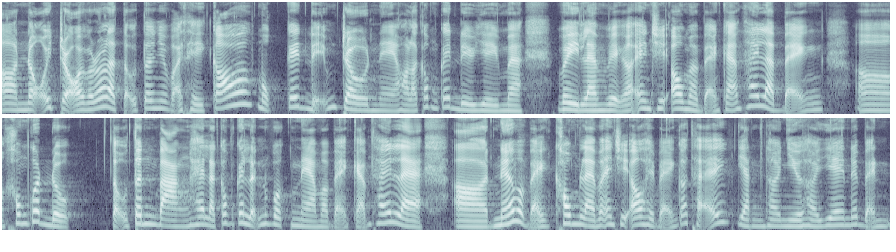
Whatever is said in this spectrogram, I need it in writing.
uh, nổi trội và rất là tự tin như vậy thì có một cái điểm trừ nào hoặc là có một cái điều gì mà vì làm việc ở NGO mà bạn cảm thấy là bạn uh, không có được tự tin bằng hay là có một cái lĩnh vực nào mà bạn cảm thấy là uh, nếu mà bạn không làm ở NGO thì bạn có thể dành thời nhiều thời gian để bạn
